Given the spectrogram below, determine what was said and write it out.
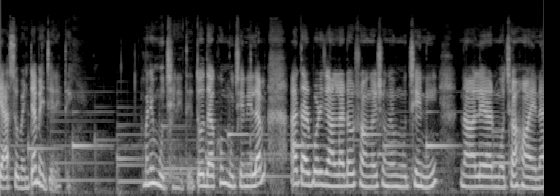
গ্যাস ওভেনটা মেজে নিতে। মানে মুছে নিতে। তো দেখো মুছে নিলাম আর তারপরে জানলাটাও সঙ্গে সঙ্গে মুছে নিই, নাহলে আর মোছা হয় না,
